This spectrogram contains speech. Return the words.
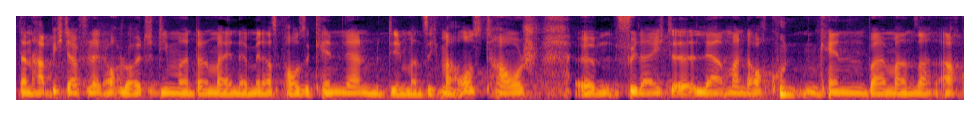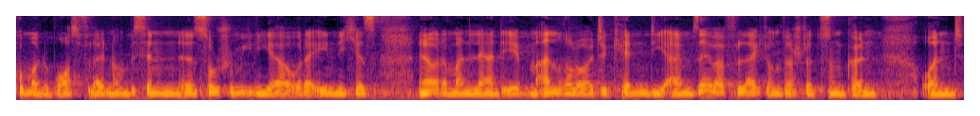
dann habe ich da vielleicht auch Leute, die man dann mal in der Mittagspause kennenlernt, mit denen man sich mal austauscht. Ähm, vielleicht äh, lernt man da auch Kunden kennen, weil man sagt, ach guck mal, du brauchst vielleicht noch ein bisschen äh, Social Media oder ähnliches. Ja, oder man lernt eben andere Leute kennen, die einem selber vielleicht unterstützen können. Und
